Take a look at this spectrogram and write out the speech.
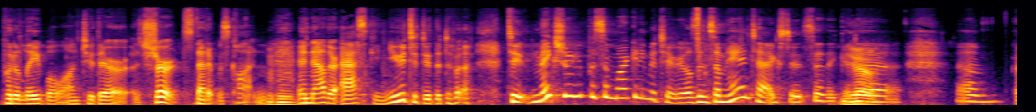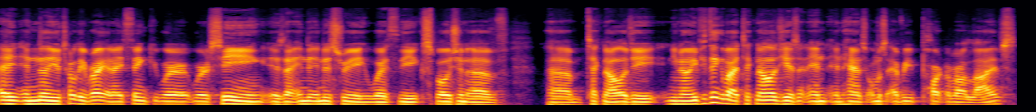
put a label onto their shirts that it was cotton. Mm-hmm. And now they're asking you to do the, to make sure you put some marketing materials and some hand tags to it so they can, yeah. Uh, um, and, and, no, you're totally right. And I think where we're seeing is that in the industry with the explosion of um, technology, you know, if you think about it, technology has enhanced almost every part of our lives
